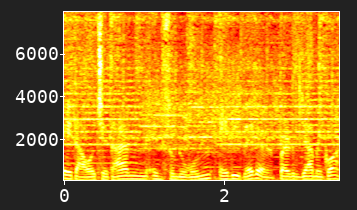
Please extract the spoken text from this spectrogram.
eta hotxetan entzun dugun Eddie Vedder, per jamekoa.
